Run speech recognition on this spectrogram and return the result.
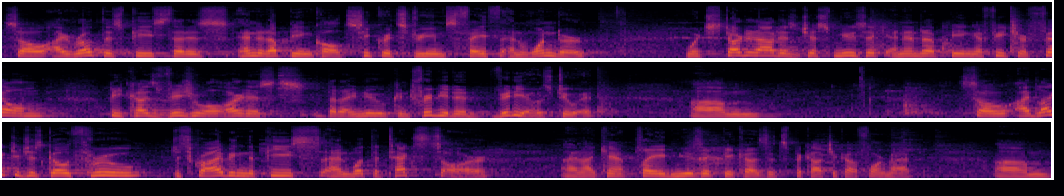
So I wrote this piece that has ended up being called Secrets, Dreams, Faith, and Wonder, which started out as just music and ended up being a feature film because visual artists that I knew contributed videos to it. Um, so I'd like to just go through describing the piece and what the texts are and I can't play music because it's Pecha Kucha format. Um,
